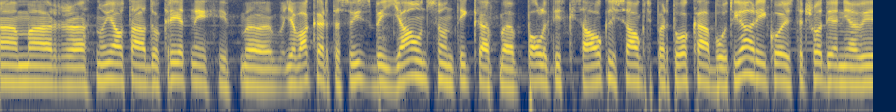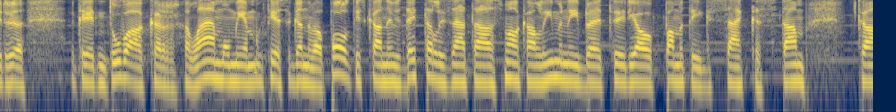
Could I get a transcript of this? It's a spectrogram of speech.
ar nu, jau tādu krietni, ja vakar tas viss bija jauns un tika politiski saukļi saukti par to, kā būtu jārīkojas, tad šodien jau ir krietni tuvāk ar lēmumiem. Tiesa gan vēl politiskā, nevis detalizētā, smalkā līmenī, bet ir jau pamatīgas sekas tam, kā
